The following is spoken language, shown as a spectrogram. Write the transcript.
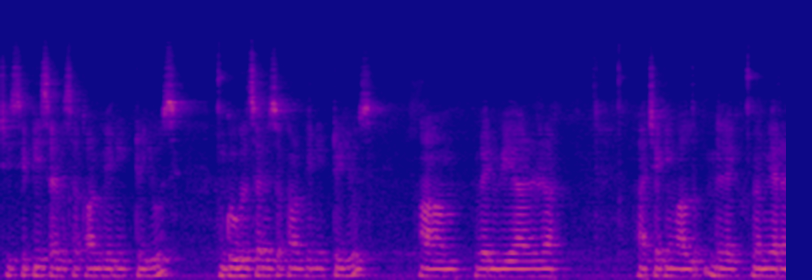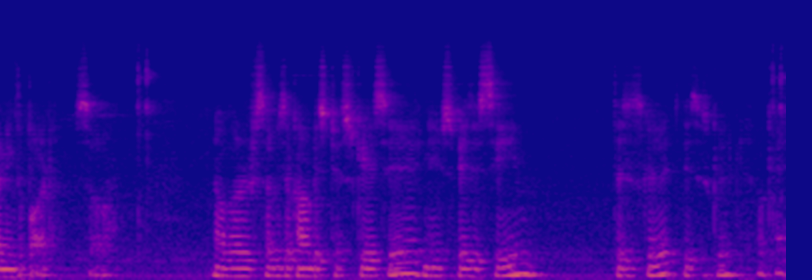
GCP service account we need to use Google service account we need to use um, when we are uh, checking all the like when we are running the pod so our service account is test KSA namespace is same. This is good this is good okay.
